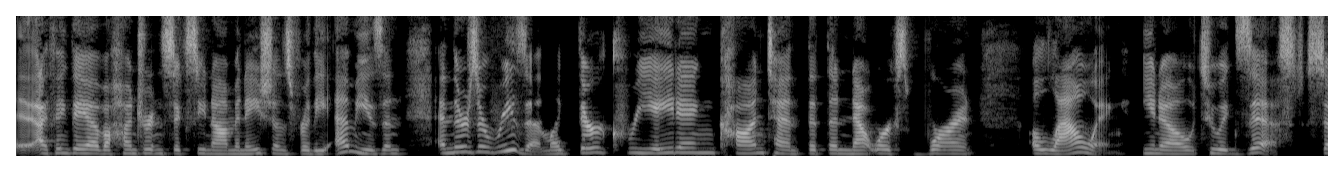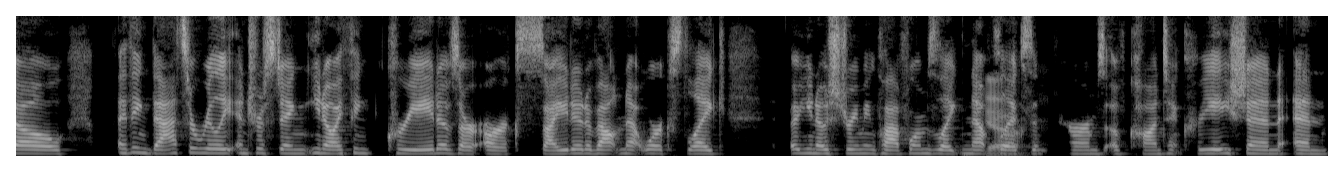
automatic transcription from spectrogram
I think they have 160 nominations for the Emmys and and there's a reason like they're creating content that the networks weren't allowing, you know, to exist. So I think that's a really interesting, you know, I think creatives are are excited about networks like uh, you know, streaming platforms like Netflix yeah. in terms of content creation and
